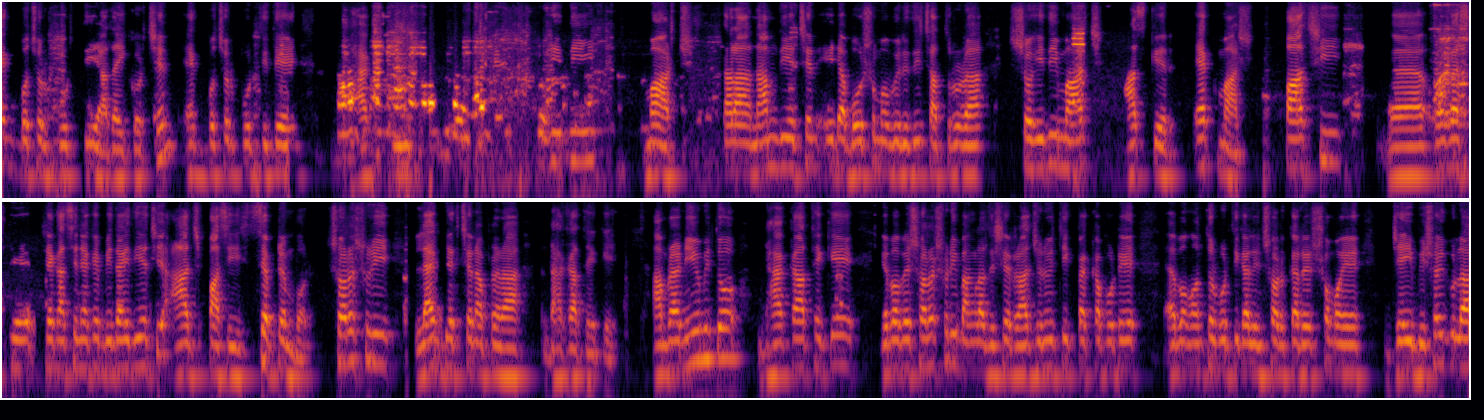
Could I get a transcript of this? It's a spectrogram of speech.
এক বছর পূর্তি আদায় করছেন। এক বছর পূর্তিতে শহীদি মার্চ, তারা নাম দিয়েছেন, এটা বৈষম্য বিরোধী ছাত্ররা শহীদি মার্চ, আজকের এক মাস। পাঁচই অগাস্টে শেখ হাসিনাকে বিদায় দিয়েছি, আজ পাঁচই সেপ্টেম্বর। সরাসরি লাইভ দেখছেন আপনারা ঢাকা থেকে। আমরা নিয়মিত ঢাকা থেকে এভাবে সরাসরি বাংলাদেশের রাজনৈতিক প্রেক্ষাপটে এবং অন্তর্বর্তীকালীন সরকারের সময়ে যেই বিষয়গুলা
